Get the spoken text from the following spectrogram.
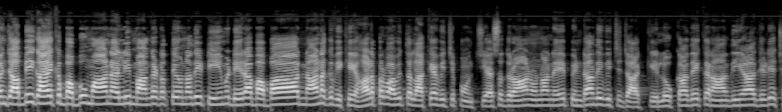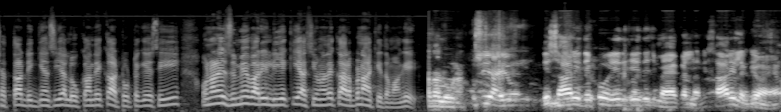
ਪੰਜਾਬੀ ਗਾਇਕ ਬੱਬੂ ਮਾਨ ਅਲੀ ਮੰਗਟ ਅਤੇ ਉਹਨਾਂ ਦੀ ਟੀਮ ਡੇਰਾ ਬਾਬਾ ਨਾਨਕ ਵਿਖੇ ਹੜ੍ਹ ਪ੍ਰਭਾਵਿਤ ਇਲਾਕਿਆਂ ਵਿੱਚ ਪਹੁੰਚੀ ਇਸ ਦੌਰਾਨ ਉਹਨਾਂ ਨੇ ਪਿੰਡਾਂ ਦੇ ਵਿੱਚ ਜਾ ਕੇ ਲੋਕਾਂ ਦੇ ਘਰਾਂ ਦੀਆਂ ਜਿਹੜੀਆਂ ਛੱਤਾਂ ਡਿੱਗੀਆਂ ਸੀ ਜਾਂ ਲੋਕਾਂ ਦੇ ਘਰ ਟੁੱਟ ਗਏ ਸੀ ਉਹਨਾਂ ਨੇ ਜ਼ਿੰਮੇਵਾਰੀ ਲਈ ਕਿ ਅਸੀਂ ਉਹਨਾਂ ਦੇ ਘਰ ਬਣਾ ਕੇ ਦੇਵਾਂਗੇ ਤੁਸੀਂ ਆਏ ਹੋ ਇਹ ਸਾਰੇ ਦੇਖੋ ਇਹ ਇਹਦੇ ਚ ਮੈਂ ਇਕੱਲਾ ਨਹੀਂ ਸਾਰੇ ਲੱਗੇ ਹੋਏ ਆ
